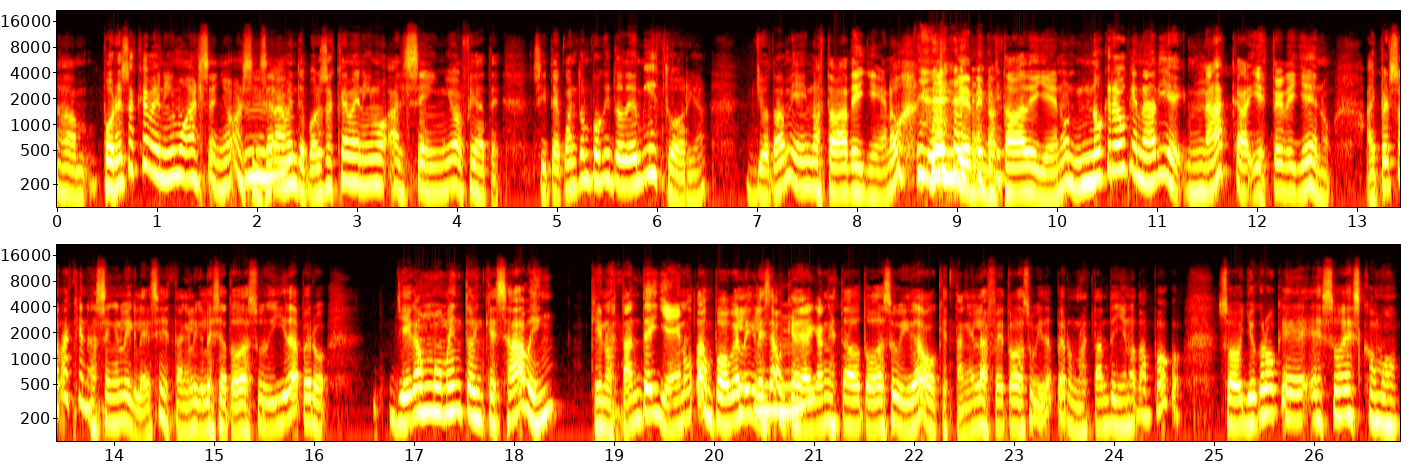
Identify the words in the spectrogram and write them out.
Um, por eso es que venimos al Señor, sinceramente, por eso es que venimos al Señor. Fíjate, si te cuento un poquito de mi historia, yo también no estaba de lleno, ¿tú me entiendes? No estaba de lleno. No creo que nadie nazca y esté de lleno. Hay personas que nacen en la iglesia y están en la iglesia toda su vida, pero llega un momento en que saben que no están de lleno tampoco en la iglesia, aunque hayan estado toda su vida o que están en la fe toda su vida, pero no están de lleno tampoco. So, yo creo que eso es como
